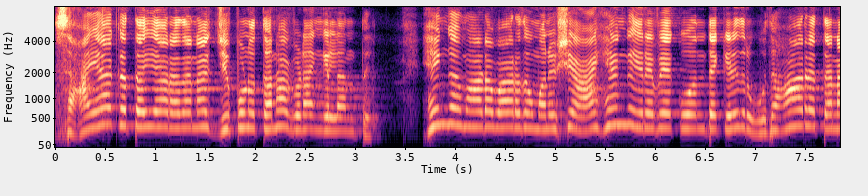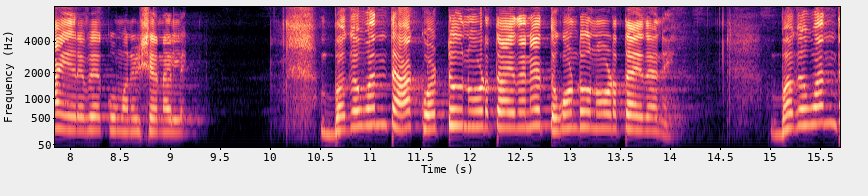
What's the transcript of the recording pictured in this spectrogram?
ಸಾಯಾಕ ತಯಾರದನ ಜಿಪುಣತನ ಬಿಡಂಗಿಲ್ಲ ಅಂತ ಹೆಂಗೆ ಮಾಡಬಾರದು ಮನುಷ್ಯ? ಹೆಂಗೆ ಇರಬೇಕು ಅಂತ ಕೇಳಿದ್ರೆ, ಉದಾರತನ ಇರಬೇಕು ಮನುಷ್ಯನಲ್ಲಿ. ಭಗವಂತ ಕೊಟ್ಟು ನೋಡ್ತಾ ಇದ್ದಾನೆ, ತಗೊಂಡು ನೋಡ್ತಾ ಇದ್ದಾನೆ. ಭಗವಂತ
